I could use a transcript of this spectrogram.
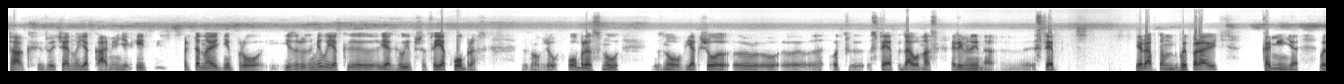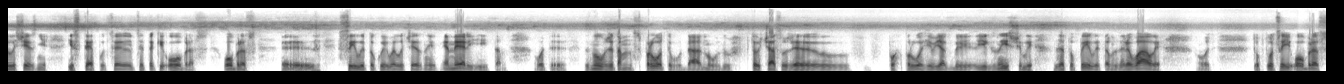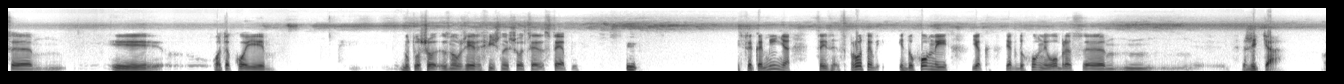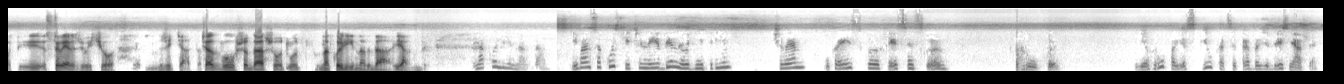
так, звичайно, як камінь, який притинає Дніпро, і зрозуміло, як, е, як глибше. Це як образ. Знову ж образ, ну, знову, якщо е, е, от степ, да, у нас рівнина е, степ, і раптом випирають каміння величезні із степу. Це, це такий образ, образ сили такої величезної енергії, там, от, знову ж там спротиву, да, ну, в той час вже порогів якби їх знищили, затопили, там, зривали. От. Тобто цей образ і, отакої, ну то, що знову ж географічно, що це степ, і, це каміння, цей спротив і духовний, як, як духовний образ е, м, життя, от, і стверджуючого життя. Час був, що, да, що от, от на колінах, да, якби. На колінах, так. Іван Сакуський чи не єдиний у Дніпрі член української християнської групи. Є група, є спілка, це треба відрізняти.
